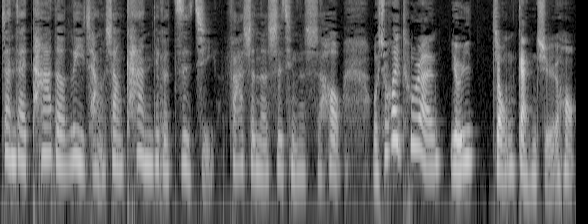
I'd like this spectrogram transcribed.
站在他的立场上看那个自己发生的事情的时候，我就会突然有一种感觉，哈。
